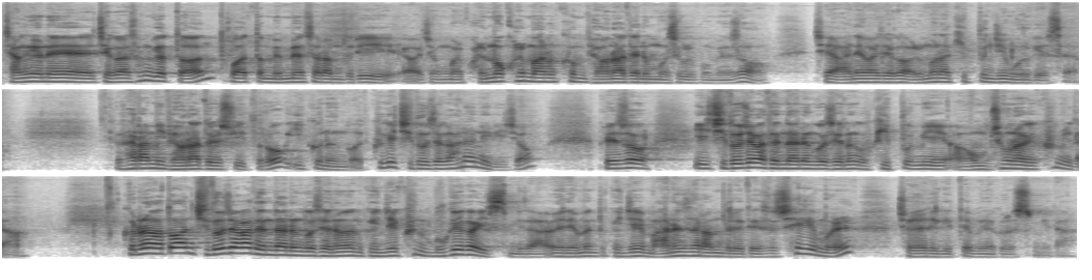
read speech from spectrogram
작년에 제가 섬겼던 도왔던 몇몇 사람들이 어, 정말 괄목할 만큼 변화되는 모습을 보면서 제 아내와 제가 얼마나 기쁜지 모르겠어요. 그 사람이 변화될 수 있도록 이끄는 것 그게 지도자가 하는 일이죠. 그래서 이 지도자가 된다는 것에는 그 기쁨이 어, 엄청나게 큽니다. 그러나 또한 지도자가 된다는 것에는 굉장히 큰 무게가 있습니다. 왜냐하면 굉장히 많은 사람들에 대해서 책임을 져야 되기 때문에 그렇습니다.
